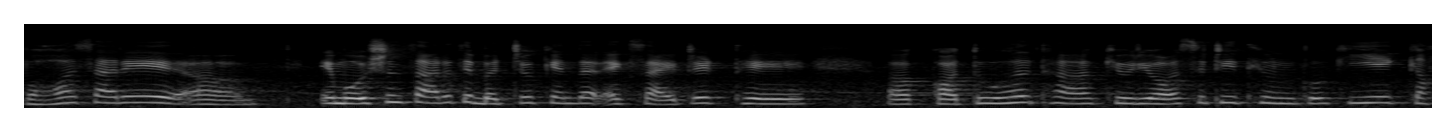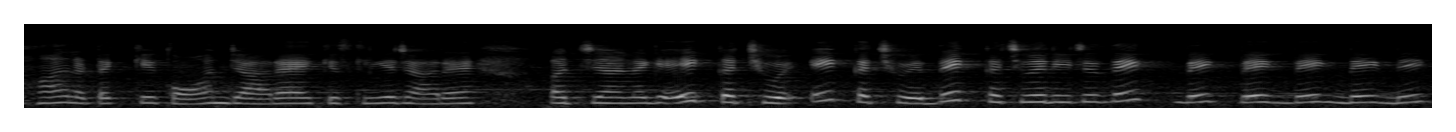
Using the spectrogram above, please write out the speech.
बहुत सारे इमोशंस आ रहे थे बच्चों के अंदर एक्साइटेड थे कौतूहल था क्यूरियोसिटी थी उनको कि ये कहाँ लटक के, कौन जा रहा है, किस लिए जा रहा है और जाने लगे, एक कछुए एक कछुए, देख कछुए नीचे, देख देख देख देख देख देख।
